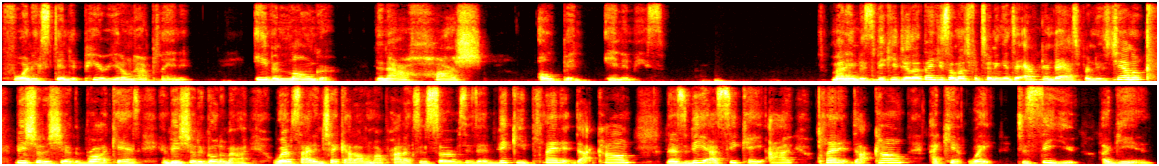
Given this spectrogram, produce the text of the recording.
for an extended period on our planet, even longer than our harsh, open enemies. My name is Vicki Dillard. Thank you so much for tuning into African Diaspora News Channel. Be sure to share the broadcast and be sure to go to my website and check out all of my products and services at vickiplanet.com. That's V I C K I planet.com. I can't wait to see you again.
